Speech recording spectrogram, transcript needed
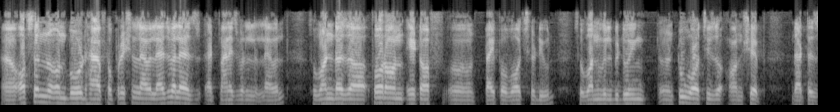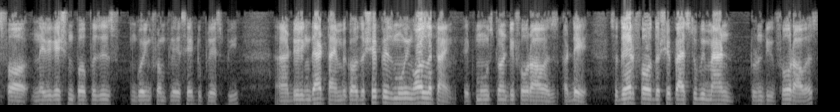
Uh, officers on board have operational level as well as at management level. So one does a 4 on 8 off uh, type of watch schedule. So one will be doing uh, two watches on ship that is for navigation purposes going from place A to place B uh, during that time because the ship is moving all the time. It moves 24 hours a day. So therefore the ship has to be manned 24 hours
